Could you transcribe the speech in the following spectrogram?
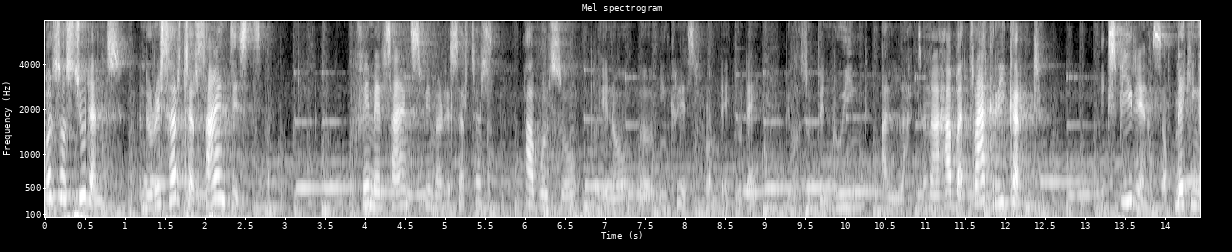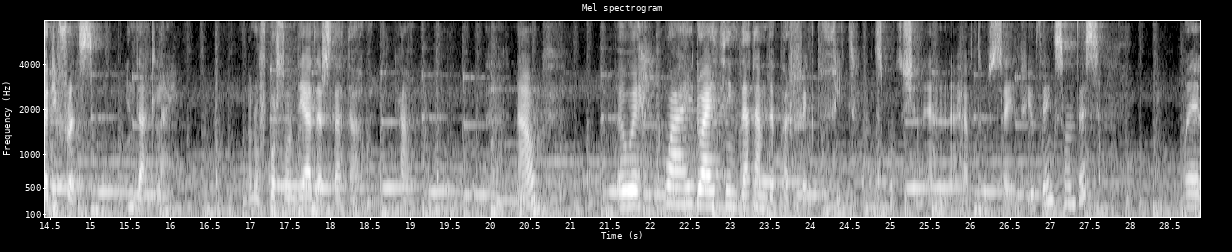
Also students and researchers, scientists, female scientists, female researchers have also, you know, uh, increased from day to day because we've been doing a lot. And I have a track record experience of making a difference in that line. And of course on the others that I will come uh, now. Uh, well, why do I think that I'm the perfect fit for this position? And I have to say a few things on this. Well,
